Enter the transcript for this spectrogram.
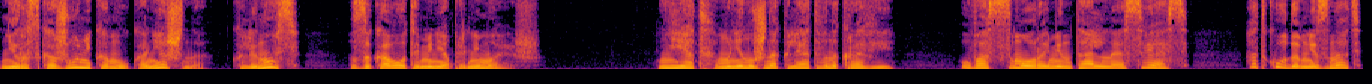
Не расскажу никому, конечно, клянусь, за кого ты меня принимаешь. Нет, мне нужна клятва на крови. У вас с Морой ментальная связь. Откуда мне знать,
